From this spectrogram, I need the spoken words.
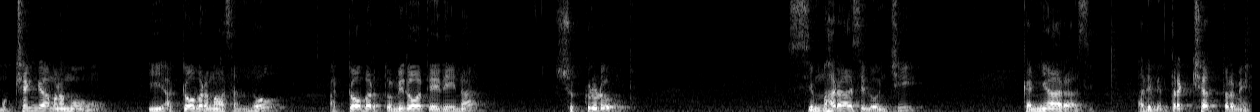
ముఖ్యంగా మనము ఈ అక్టోబర్ మాసంలో అక్టోబర్ తొమ్మిదో తేదీన శుక్రుడు సింహరాశిలోంచి కన్యారాశి. అది మిత్రక్షేత్రమే.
